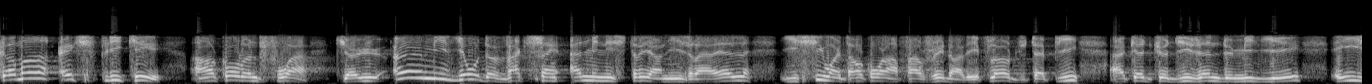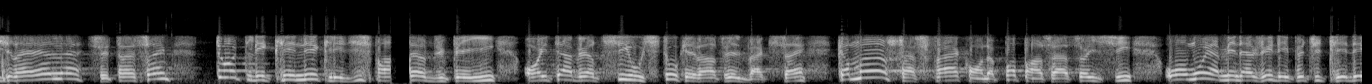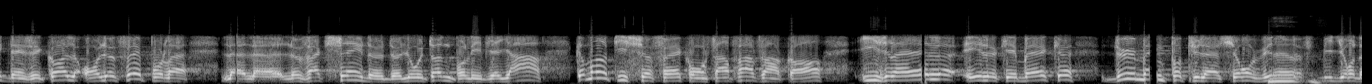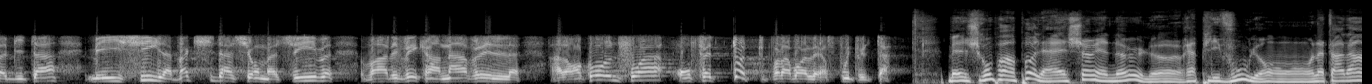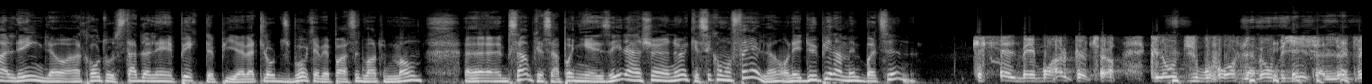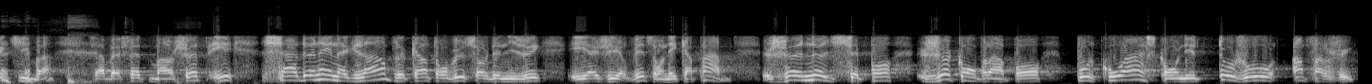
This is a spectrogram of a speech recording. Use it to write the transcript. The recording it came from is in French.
comment expliquer encore une fois qu'il y a eu un million de vaccins administrés en Israël, ici on est encore enfargé dans les fleurs du tapis, à quelques dizaines de milliers, et Israël, c'est très simple, toutes les cliniques, les dispensaires du pays ont été avertis aussitôt qu'est rentré le vaccin. Comment ça se fait qu'on n'a pas pensé à ça ici? Au moins aménager des petites cliniques dans les écoles. On le fait pour la, la- la- le vaccin de, de l'automne pour les vieillards. Comment il se fait qu'on s'en fasse encore? Israël et le Québec, deux mêmes populations, 8-9 Mais- millions d'habitants, mais ici, la vaccination massive va arriver qu'en avril. Alors, encore une fois, on fait tout pour avoir l'air fou tout le temps. Mais je comprends pas, la H1N1, là, rappelez-vous, on, on attendait en ligne, là, entre autres au stade olympique, puis avec Claude Dubois qui avait passé devant tout le monde. Euh, il me semble que ça n'a pas niaisé, la H1N1. Qu'est-ce qu'on fait, là? On est deux pieds dans la même bottine. Quelle mémoire que ça. Claude Dubois, je l'avais oublié, celle-là, effectivement. Ça m'a fait manchette. Et ça a donné un exemple, quand on veut s'organiser et agir vite, on est capable. Je ne le sais pas, je comprends pas pourquoi est-ce qu'on est toujours enfargé.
